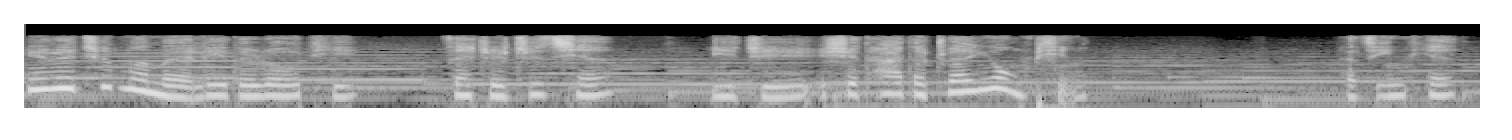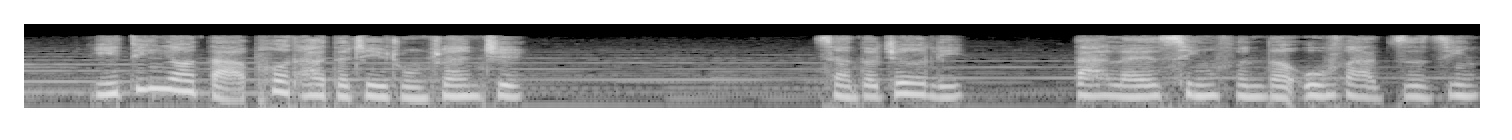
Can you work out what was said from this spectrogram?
因为这么美丽的肉体。在这之前，一直是他的专用品。他今天一定要打破他的这种专制。想到这里，大雷兴奋的无法自禁。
